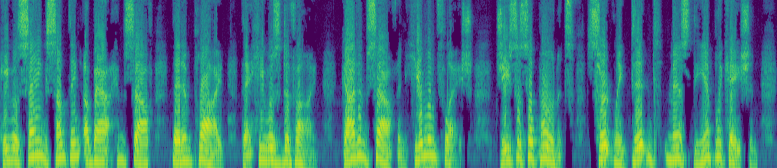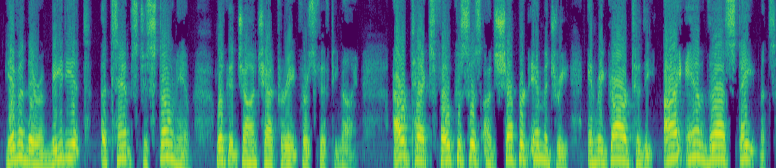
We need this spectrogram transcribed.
he was saying something about himself that implied that he was divine. God himself in human flesh. Jesus' opponents certainly didn't miss the implication given their immediate attempts to stone him. Look at John chapter 8 verse 59. Our text focuses on shepherd imagery in regard to the I am the statements.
